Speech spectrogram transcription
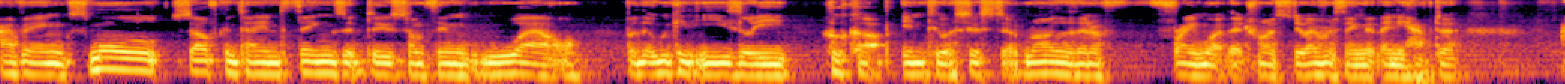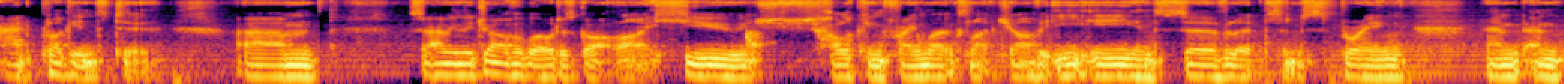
having small, self-contained things that do something well, but that we can easily hook up into a system, rather than a framework that tries to do everything that then you have to add plugins to. Um, so, I mean, the Java world has got like huge hulking frameworks like Java EE and servlets and Spring, and and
